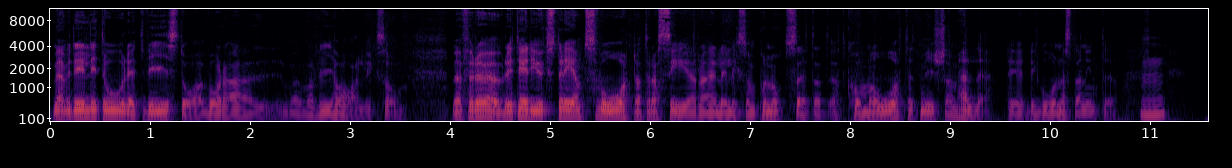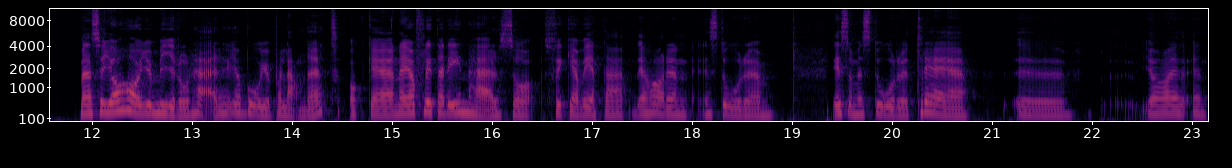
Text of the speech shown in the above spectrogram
Men det är lite orättvist då, våra, vad, vad vi har liksom. Men för övrigt är det ju extremt svårt att rasera eller liksom på något sätt att, att komma åt ett myrsamhälle. Det, det går nästan inte. Mm. Men så jag har ju myror här, jag bor ju på landet och eh, när jag flyttade in här så fick jag veta, jag har en, en stor, eh, det är som en stor trä, uh, ja, en, en,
